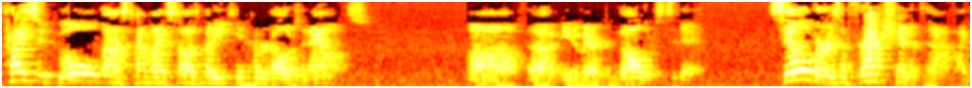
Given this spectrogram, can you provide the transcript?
Price of gold last time I saw is about $1,800 an ounce in American dollars today. Silver is a fraction of that. I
